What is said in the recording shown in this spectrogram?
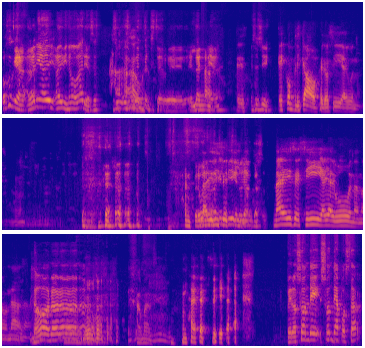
Ojo que a Dani ha adivinado varias. Es, es un, es un Ah, buen bueno. tipster, el, el Dani. ¿eh? Es, Ese sí. es complicado, pero sí, algunos. algunos. Pero bueno, Nadie dice pide que sí, no le ¿no? hagan caso. Nadie dice sí, hay alguna, no, nada, nada. No, no, no, no, no. Jamás. Sí. Pero son de, son de apostar.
